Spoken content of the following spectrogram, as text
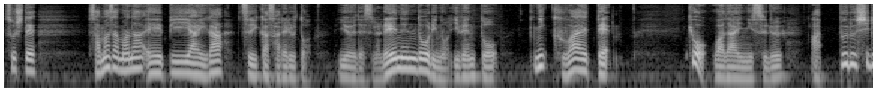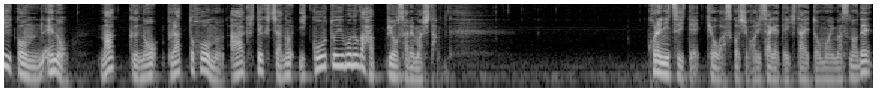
そして様々な API が追加されるというですね、例年通りのイベントに加えて、今日話題にする Apple Silicon への Mac のプラットフォームアーキテクチャの移行というものが発表されました。これについて今日は少し掘り下げていきたいと思いますので、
